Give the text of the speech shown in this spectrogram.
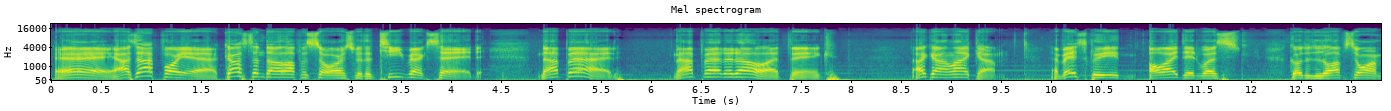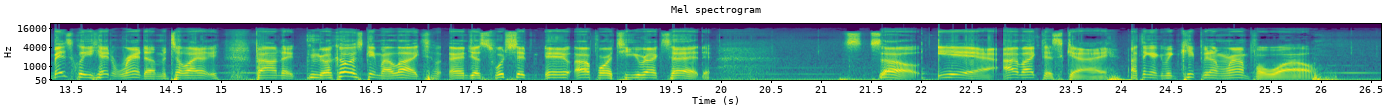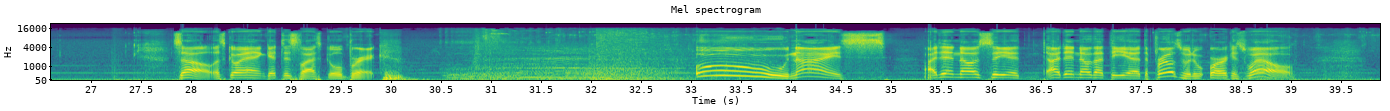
Hey, how's that for you? Custom Dilophosaurus with a T-Rex head. Not bad. Not bad at all, I think. I kinda like them. And basically, all I did was go to the Dilophosaur and basically hit random until I found a, a color scheme I liked and just switched it uh, out for a T-Rex head. So, yeah, I like this guy. I think I can be keeping him around for a while. So, let's go ahead and get this last gold brick. Ooh, nice! I didn't know the I didn't know that the uh, the frills would work as well.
